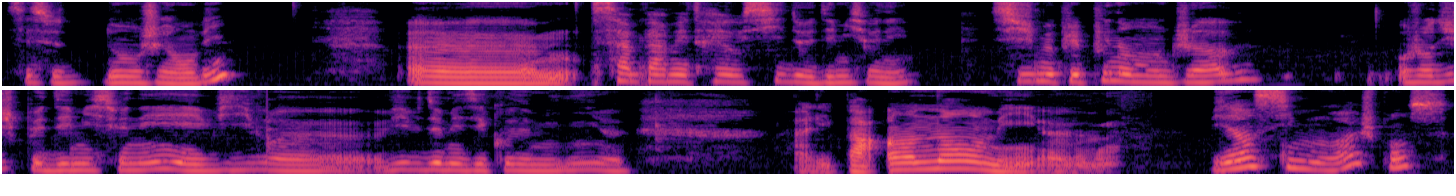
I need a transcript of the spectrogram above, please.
c'est ce dont j'ai envie. Euh, ça me permettrait aussi de démissionner. Si je me plais plus dans mon job, aujourd'hui je peux démissionner et vivre, vivre de mes économies. allez, pas un an, mais bien six mois, je pense.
